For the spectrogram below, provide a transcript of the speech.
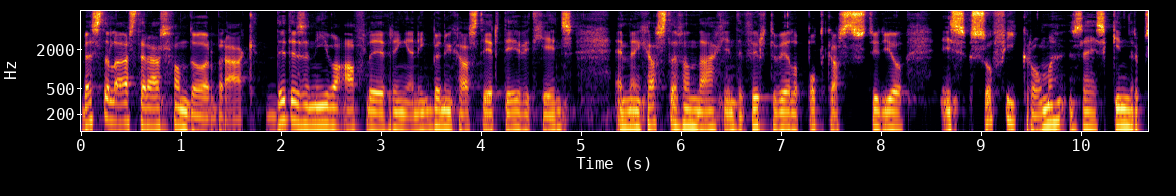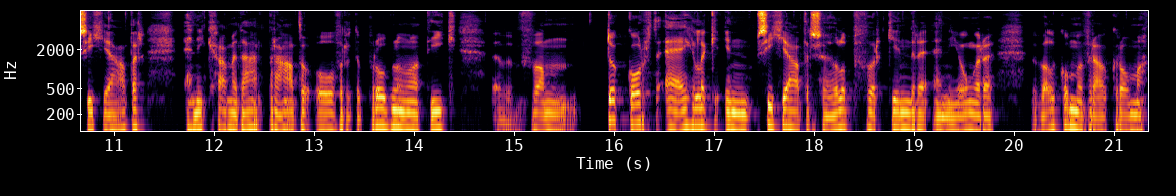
Beste luisteraars van Doorbraak, dit is een nieuwe aflevering en ik ben uw gastheer David Geens. En mijn gasten vandaag in de virtuele podcaststudio is Sophie Kromme. Zij is kinderpsychiater en ik ga met haar praten over de problematiek eh, van tekort eigenlijk in psychiatrische hulp voor kinderen en jongeren. Welkom mevrouw Kromme.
